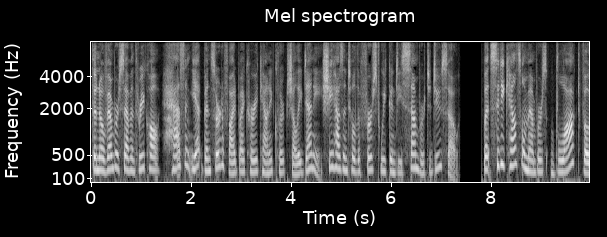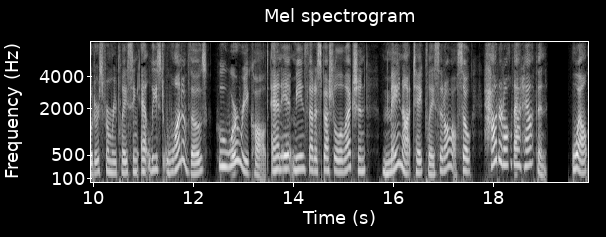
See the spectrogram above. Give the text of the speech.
The November 7th recall hasn't yet been certified by Curry County Clerk Shelley Denny. She has until the first week in December to do so. But City Council members blocked voters from replacing at least one of those who were recalled, and it means that a special election may not take place at all. So, how did all that happen? Well,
